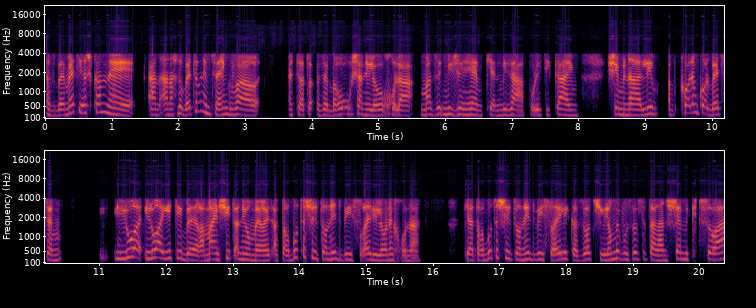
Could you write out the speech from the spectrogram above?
אז באמת יש כאן, אה, אנ- אנחנו בעצם נמצאים כבר, זה ברור שאני לא יכולה, מה זה, מי זה הם, כן, מי זה הפוליטיקאים שמנהלים, קודם כל בעצם, לו, לו הייתי ברמה אישית, אני אומרת, התרבות השלטונית בישראל היא לא נכונה. כי התרבות השלטונית בישראל היא כזאת שהיא לא מבוססת על אנשי מקצוע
